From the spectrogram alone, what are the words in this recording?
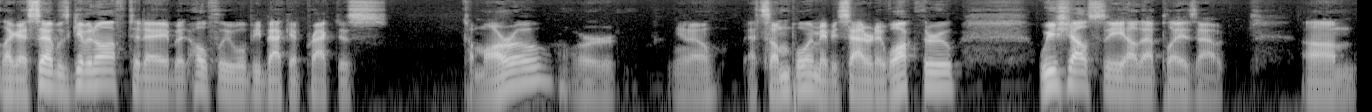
like I said, was given off today, but hopefully we'll be back at practice tomorrow or you know at some point, maybe Saturday walkthrough. We shall see how that plays out. Um,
